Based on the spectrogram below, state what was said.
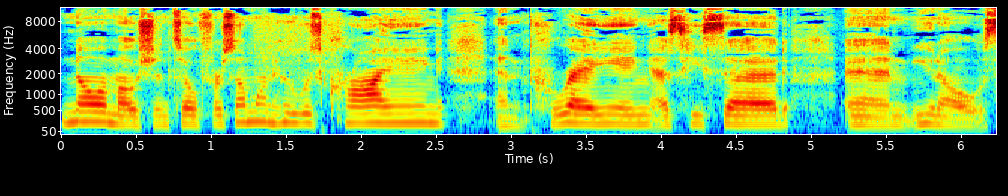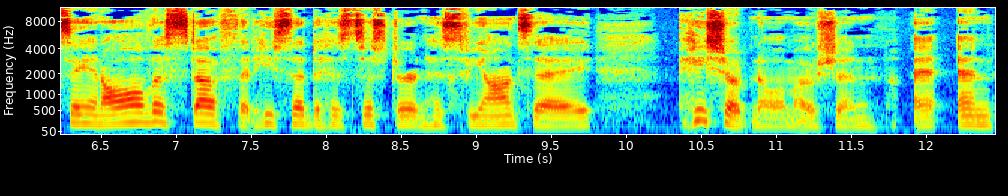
no emotion. So for someone who was crying and praying, as he said, and you know, saying all this stuff that he said to his sister and his fiance, he showed no emotion. And, and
